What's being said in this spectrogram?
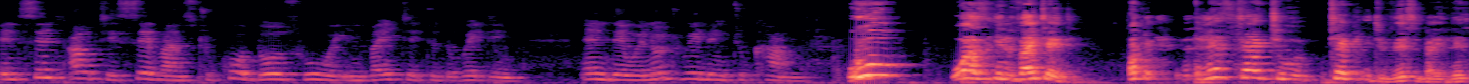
and sent out his servants to call those who were invited to the wedding, and they were not willing to come. Who was invited? Okay, let's try to take it verse by verse.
